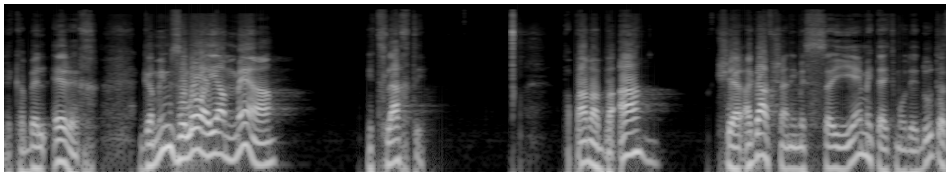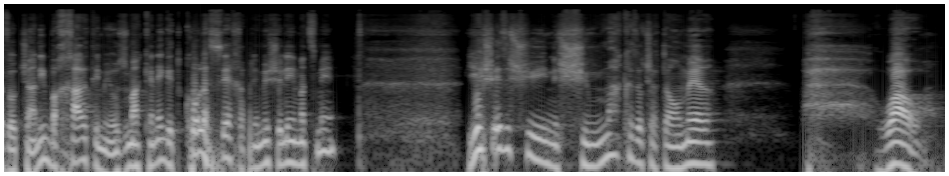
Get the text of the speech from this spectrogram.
לקבל ערך, גם אם זה לא היה 100, הצלחתי. בפעם הבאה אגב, כשאני מסיים את ההתמודדות הזאת, שאני בחרתי מיוזמה כנגד כל השיח הפנימי שלי עם עצמי, יש איזושהי נשימה כזאת שאתה אומר, וואו,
